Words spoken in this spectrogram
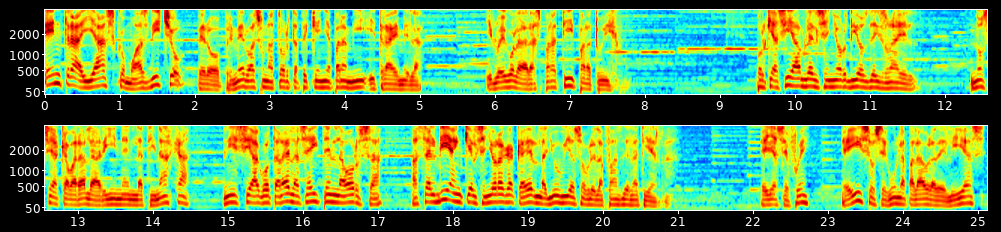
entra y haz como has dicho, pero primero haz una torta pequeña para mí y tráemela, y luego la harás para ti y para tu hijo. Porque así habla el Señor Dios de Israel no se acabará la harina en la tinaja, ni se agotará el aceite en la orza, hasta el día en que el Señor haga caer la lluvia sobre la faz de la tierra. Ella se fue e hizo según la palabra de Elías,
